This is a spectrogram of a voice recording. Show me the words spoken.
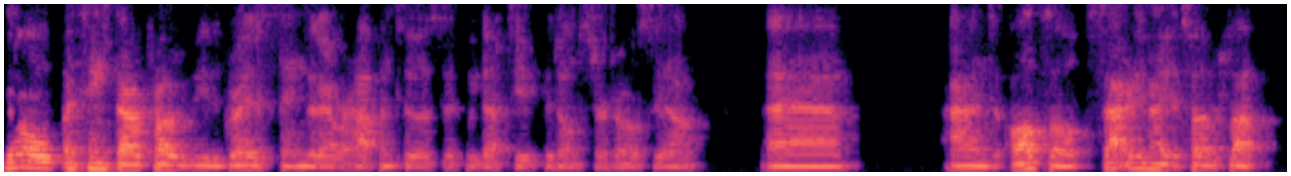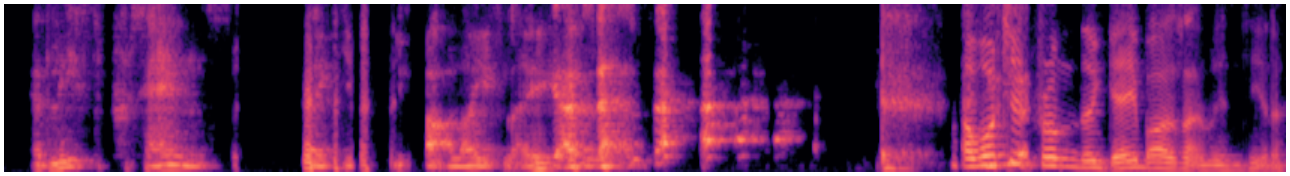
No, I think that would probably be the greatest thing that ever happened to us if we got Duke the Dumpster Droese on. Um, and also Saturday night at twelve o'clock, at least pretend like you, you've got a life. Like I watch it from the gay bars I'm in. You know,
